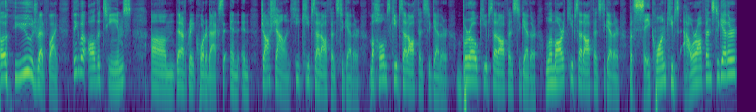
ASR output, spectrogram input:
a huge red flag. Think about all the teams um, that have great quarterbacks, and and Josh Allen, he keeps that offense together. Mahomes keeps that offense together. Burrow keeps that offense together. Lamar keeps that offense together. But Saquon keeps our offense together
